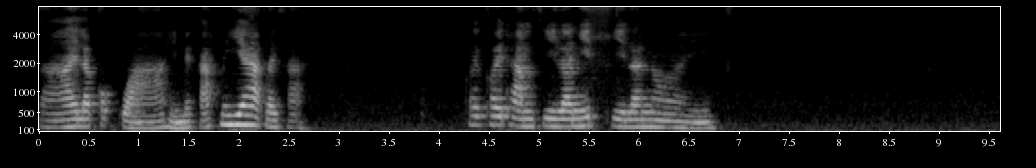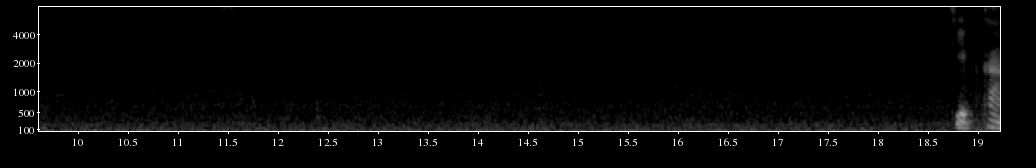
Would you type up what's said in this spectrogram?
ซ้ายแล้วก็ขวาเห็นไหมคะ ไม่ยากเลยค่ะ ค่อยๆทำทีละนิดทีละหน่อย เก็บค่ะ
